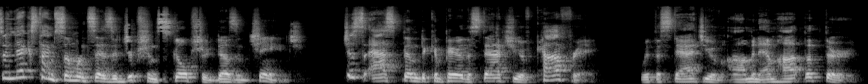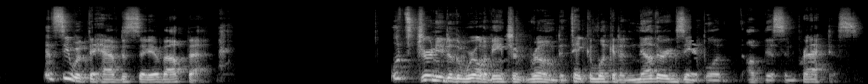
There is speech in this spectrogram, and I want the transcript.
So next time someone says Egyptian sculpture doesn't change, just ask them to compare the statue of Khafre with the statue of Amenemhat III and see what they have to say about that. Let's journey to the world of ancient Rome to take a look at another example of, of this in practice.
